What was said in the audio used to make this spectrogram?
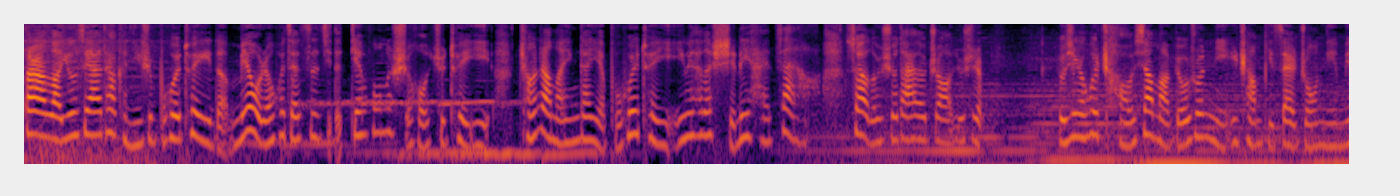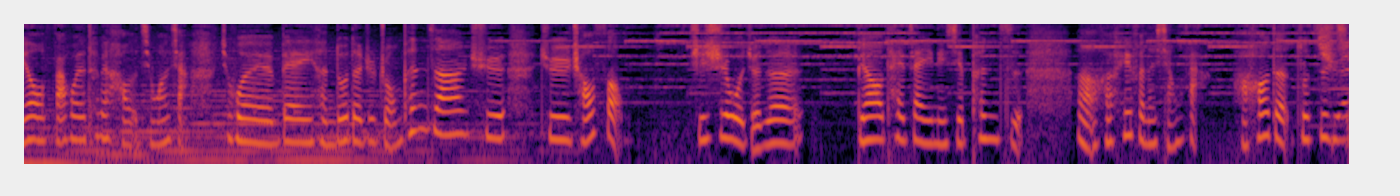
当然了，UZI 他肯定是不会退役的，没有人会在自己的巅峰的时候去退役。厂长呢应该也不会退役，因为他的实力还在哈。所以有的时候大家都知道，就是。有些人会嘲笑嘛，比如说你一场比赛中你没有发挥的特别好的情况下，就会被很多的这种喷子啊去去嘲讽。其实我觉得不要太在意那些喷子，嗯和黑粉的想法，好好的做自己。全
